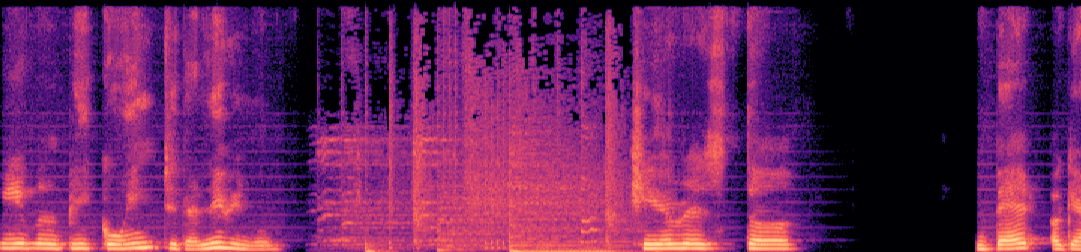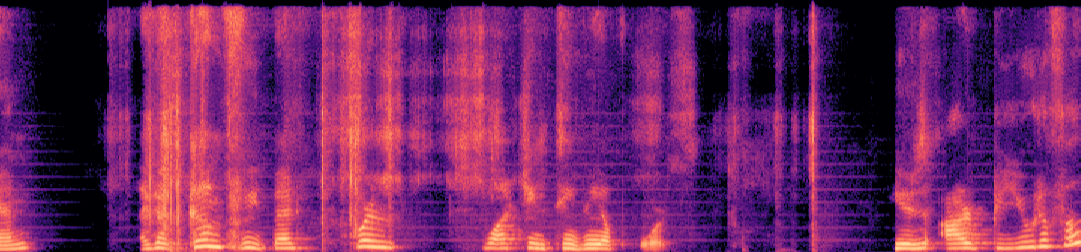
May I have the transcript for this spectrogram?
we will be going to the living room. Here is the bed again. I got comfy bed for watching TV, of course. Here's our beautiful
